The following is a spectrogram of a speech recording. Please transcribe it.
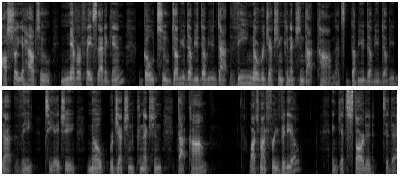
I'll show you how to never face that again. Go to www.thenorejectionconnection.com. That's www.the, Watch my free video and get started today.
